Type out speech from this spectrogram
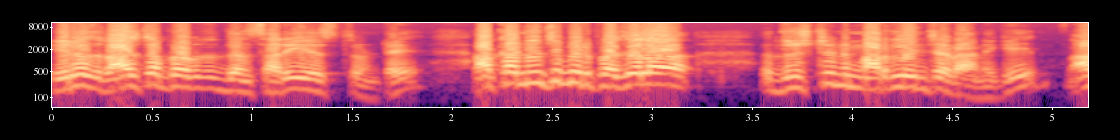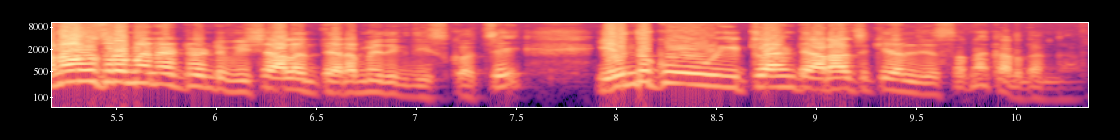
ఈరోజు రాష్ట్ర ప్రభుత్వం దాన్ని సరి చేస్తుంటే అక్కడ నుంచి మీరు ప్రజల దృష్టిని మరలించడానికి అనవసరమైనటువంటి విషయాలను తెర మీదకి తీసుకొచ్చి ఎందుకు ఇట్లాంటి అరాచకీయాలు చేస్తారో నాకు అర్థం కాదు.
